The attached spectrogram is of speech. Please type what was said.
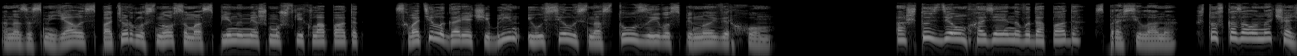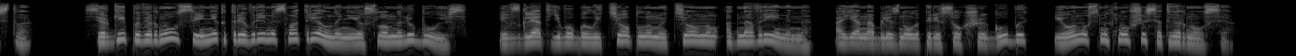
Она засмеялась, потерлась носом о спину меж мужских лопаток, схватила горячий блин и уселась на стул за его спиной верхом. «А что с делом хозяина водопада?» — спросила она. «Что сказала начальство?» Сергей повернулся и некоторое время смотрел на нее, словно любуясь и взгляд его был и теплым, и темным одновременно, а я наблизнула пересохшие губы, и он, усмехнувшись, отвернулся.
